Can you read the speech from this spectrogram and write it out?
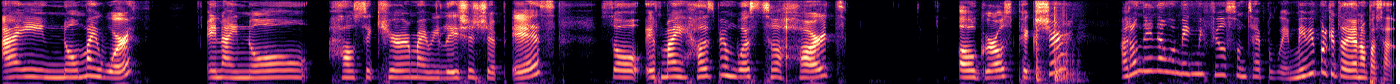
I know my worth and I know how secure my relationship is. So if my husband was to heart a girl's picture, I don't think that would make me feel some type of way. Maybe porque todavía no ha pasado.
